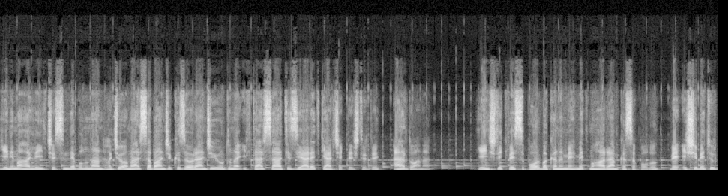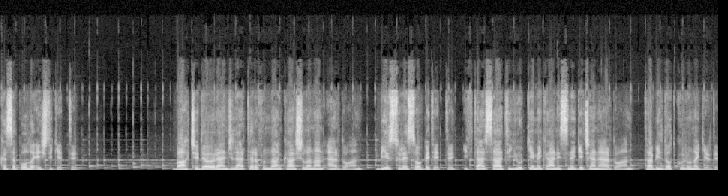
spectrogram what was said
Yeni Mahalle ilçesinde bulunan Hacı Ömer Sabancı Kız Öğrenci Yurdu'na iftar saati ziyaret gerçekleştirdi. Erdoğan'a, Gençlik ve Spor Bakanı Mehmet Muharrem Kasapoğlu ve eşi Betül Kasapoğlu eşlik etti. Bahçede öğrenciler tarafından karşılanan Erdoğan, bir süre sohbet etti. İftar saati yurt yemekhanesine geçen Erdoğan, tabildot kuyruğuna girdi.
